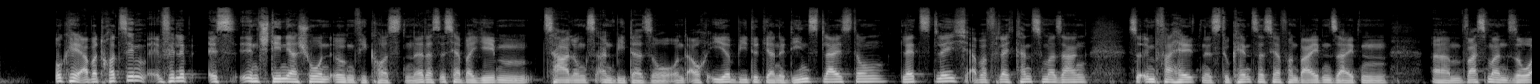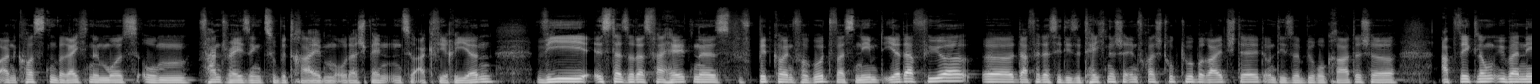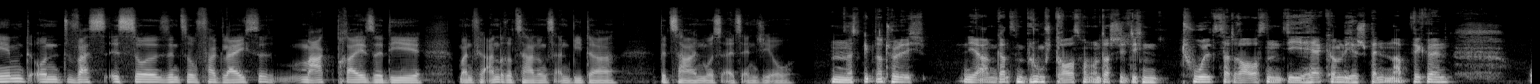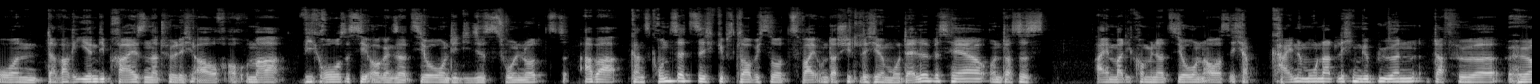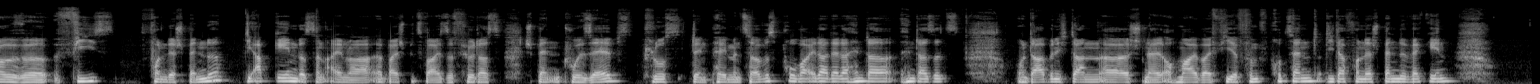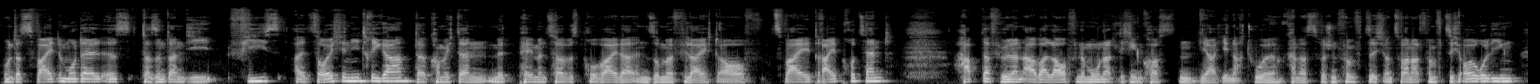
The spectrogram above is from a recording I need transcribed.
Okay, aber trotzdem, Philipp, es entstehen ja schon irgendwie Kosten. Ne? Das ist ja bei jedem Zahlungsanbieter so. Und auch ihr bietet ja eine Dienstleistung letztlich. Aber vielleicht kannst du mal sagen, so im Verhältnis, du kennst das ja von beiden Seiten, ähm, was man so an Kosten berechnen muss, um Fundraising zu betreiben oder Spenden zu akquirieren. Wie ist da so das Verhältnis Bitcoin for Good? Was nehmt ihr dafür, äh, dafür, dass ihr diese technische Infrastruktur bereitstellt und diese bürokratische Abwicklung übernehmt? Und was ist so, sind so Vergleichsmarktpreise, die man für andere Zahlungsanbieter bezahlen muss als NGO? Hm, es gibt natürlich ja einen ganzen Blumenstrauß von unterschiedlichen Tools da draußen, die herkömmliche Spenden abwickeln. Und da variieren die Preise natürlich auch, auch immer, wie groß ist die Organisation, die dieses Tool nutzt. Aber ganz grundsätzlich gibt es, glaube ich, so zwei unterschiedliche Modelle bisher. Und das ist einmal die Kombination aus, ich habe keine monatlichen Gebühren, dafür höhere Fees von der Spende, die abgehen. Das dann einmal äh, beispielsweise für das Spendentool selbst plus den Payment Service Provider, der dahinter hinter sitzt. Und da bin ich dann äh, schnell auch mal bei vier fünf Prozent, die da von der Spende weggehen. Und das zweite Modell ist, da sind dann die Fees als solche niedriger. Da komme ich dann mit Payment Service Provider in Summe vielleicht auf zwei drei Prozent. Hab dafür dann aber laufende monatlichen Kosten. Ja, je nach Tool kann das zwischen 50 und 250 Euro liegen.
